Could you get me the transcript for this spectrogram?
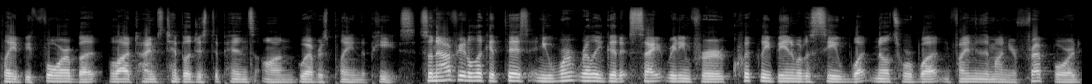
played before, but a lot of times tempo just depends on whoever's playing the piece. So now if you were to look at this and you weren't really good at sight reading for quickly being able to see what notes were what and finding them on your fretboard,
